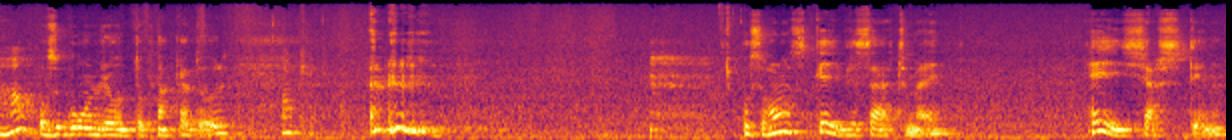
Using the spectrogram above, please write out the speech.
Aha. och så går hon runt och knackar dörr. Okej. Och så har hon skrivit så här till mig. Hej Kerstin.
